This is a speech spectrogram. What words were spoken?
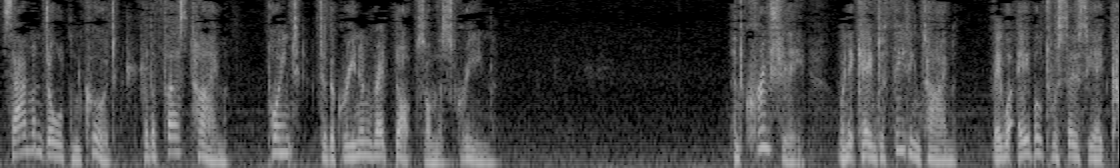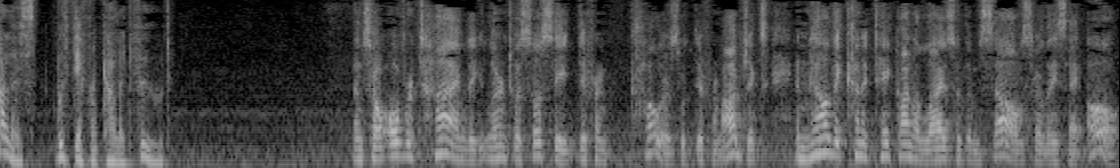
Sam and Dalton could, for the first time, point to the green and red dots on the screen. And crucially, when it came to feeding time, they were able to associate colors with different colored food. And so over time, they learn to associate different colors with different objects, and now they kind of take on the lives of themselves. So they say, oh,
